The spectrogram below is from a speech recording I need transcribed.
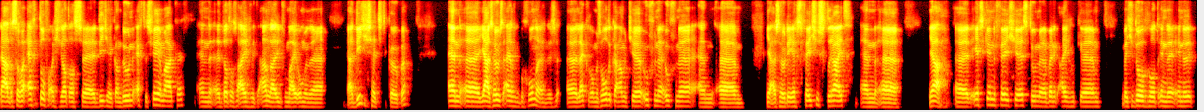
nou, dat is toch wel echt tof als je dat als DJ kan doen. Echt een sfeer maken. En dat was eigenlijk de aanleiding voor mij om een ja, DJ-setje te kopen. En ja, zo is het eigenlijk begonnen. Dus lekker op mijn zolderkamertje oefenen, oefenen. En um, ja, zo de eerste feestjes gedraaid. En uh, ja, uh, de eerste kinderfeestjes. Toen uh, ben ik eigenlijk een beetje doorgerold in de, in de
